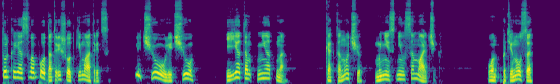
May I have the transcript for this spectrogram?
только я свободна от решетки матрицы. Лечу, лечу, и я там не одна. Как-то ночью мне снился мальчик. Он потянулся,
